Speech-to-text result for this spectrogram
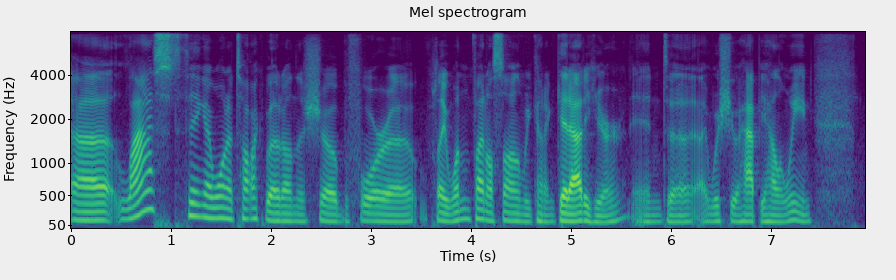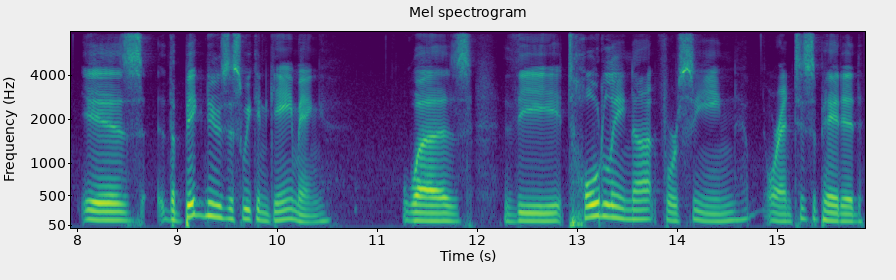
uh, last thing I want to talk about on the show before uh, play one final song, we kind of get out of here, and uh, I wish you a happy Halloween. Is the big news this week in gaming was the totally not foreseen or anticipated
